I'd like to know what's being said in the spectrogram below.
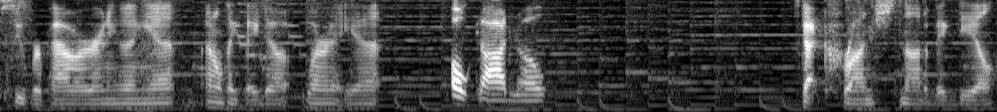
superpower or anything yet. I don't think they don't learn it yet. Oh god, no. It's got crunch, it's not a big deal.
